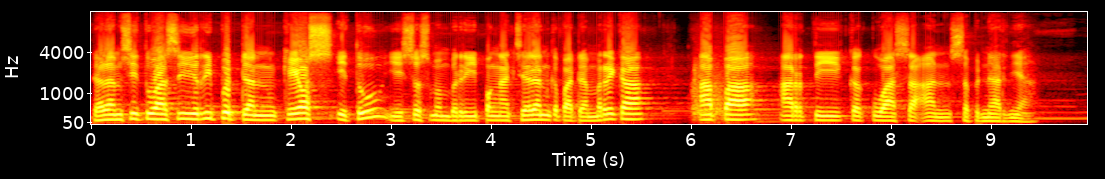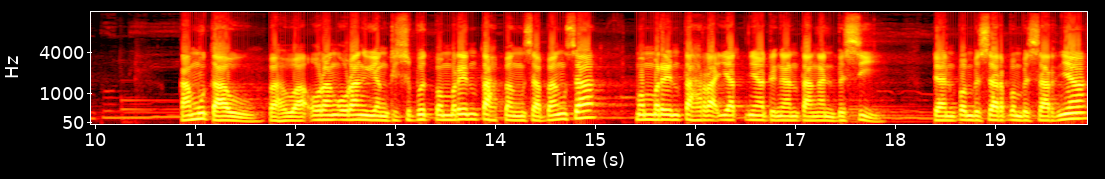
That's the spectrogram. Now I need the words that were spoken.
Dalam situasi ribut dan keos itu, Yesus memberi pengajaran kepada mereka apa arti kekuasaan sebenarnya. Kamu tahu bahwa orang-orang yang disebut pemerintah bangsa-bangsa memerintah rakyatnya dengan tangan besi, dan pembesar-pembesarnya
